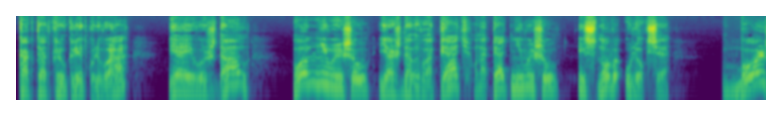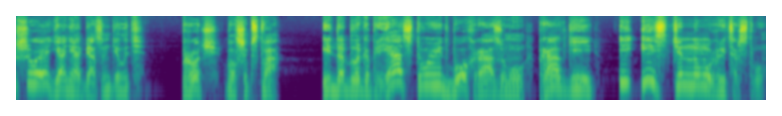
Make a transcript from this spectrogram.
как ты открыл клетку льва, я его ждал, он не вышел, я ждал его опять, он опять не вышел и снова улегся. Большего я не обязан делать. Прочь волшебства! И да благоприятствует Бог разуму, правде и истинному рыцарству.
